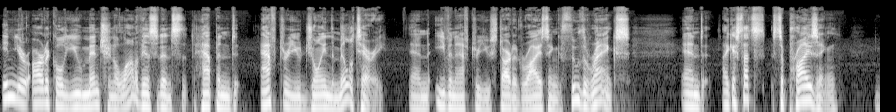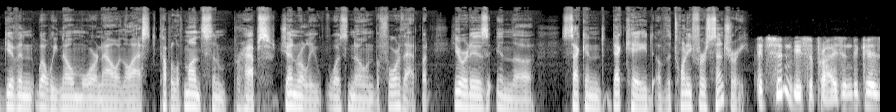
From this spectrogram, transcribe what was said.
in your article, you mention a lot of incidents that happened after you joined the military and even after you started rising through the ranks. And I guess that's surprising given, well, we know more now in the last couple of months than perhaps generally was known before that. But here it is in the second decade of the 21st century. It shouldn't be surprising because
